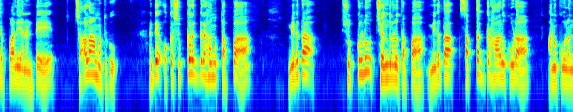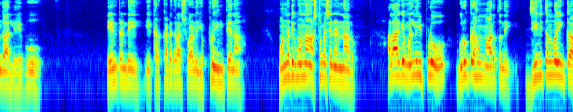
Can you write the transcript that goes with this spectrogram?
చెప్పాలి అని అంటే చాలా మటుకు. అంటే ఒక శుక్రగ్రహము తప్ప మిగతా శుక్రుడు చంద్రుడు తప్ప మిగతా సప్తగ్రహాలు కూడా అనుకూలంగా లేవు. ఏంటండి ఈ కర్కాటక రాశి వాళ్ళు ఎప్పుడు ఇంతేనా? మొన్నటికి మొన్న అష్టమశని అన్నారు. అలాగే మళ్ళీ ఇప్పుడు గురుగ్రహం మారుతుంది. జీవితంలో ఇంకా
